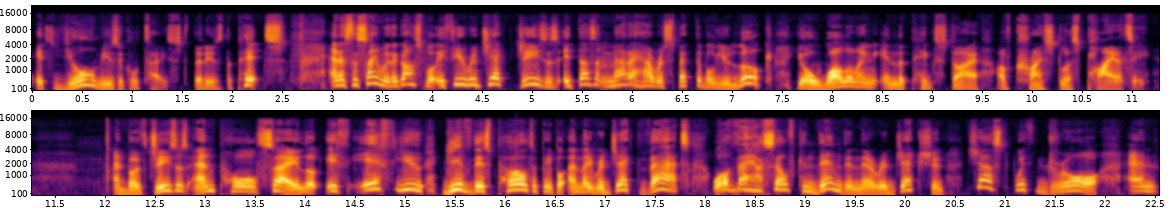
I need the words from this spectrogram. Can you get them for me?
it's your musical taste that is the pits. And it's the same with the gospel. If you reject Jesus, it doesn't matter how respectable you look, you're wallowing in the pigsty of Christless piety. And both Jesus and Paul say, look, if, if you give this pearl to people and they reject that, well, they are self condemned in their rejection. Just withdraw and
